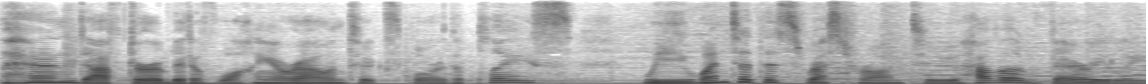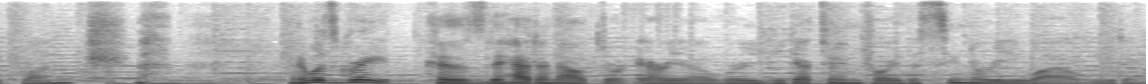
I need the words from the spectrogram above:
And after a bit of walking around to explore the place, we went to this restaurant to have a very late lunch. and it was great because they had an outdoor area where you get to enjoy the scenery while eating.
